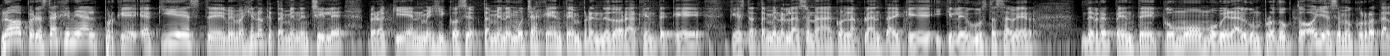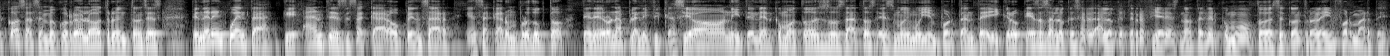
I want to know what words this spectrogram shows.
No, pero está genial, porque aquí este, me imagino que también en Chile, pero aquí en México también hay mucha gente emprendedora, gente que, que está también relacionada con la planta y que, y que le gusta saber de repente cómo mover algún producto. Oye, se me ocurrió tal cosa, se me ocurrió lo otro. Entonces, tener en cuenta que antes de sacar o pensar en sacar un producto, tener una planificación y tener como todos esos datos es muy, muy importante. Y creo que eso es a lo que, a lo que te refieres, ¿no? Tener como todo ese control e informarte.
